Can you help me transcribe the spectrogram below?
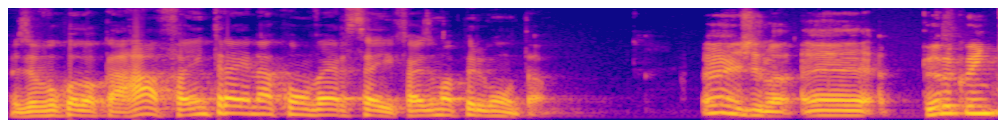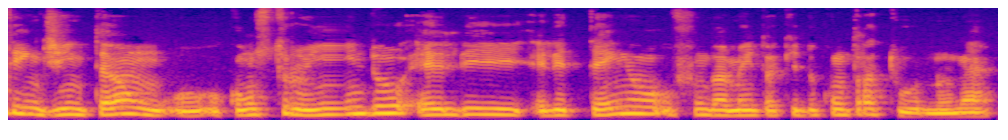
mas eu vou colocar. Rafa, entra aí na conversa aí, faz uma pergunta. Ângela, é, pelo que eu entendi, então, o, o, Construindo, ele, ele tem o fundamento aqui do contraturno, né?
